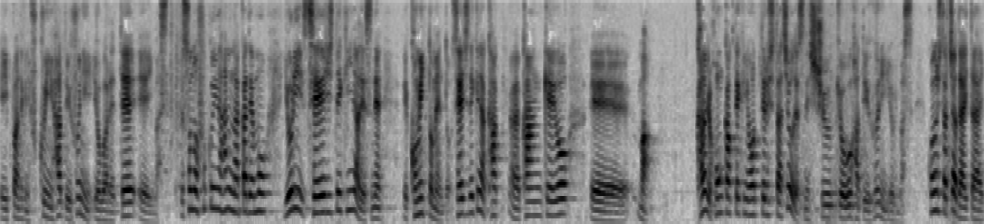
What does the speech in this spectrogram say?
一般的に福音派というふうに呼ばれています。でその福音派の中でもより政治的なですねコミットメント政治的な関係を、えー、まあかなり本格的に追っている人たちをですね宗教右派というふうに呼びますこの人たちは大体、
